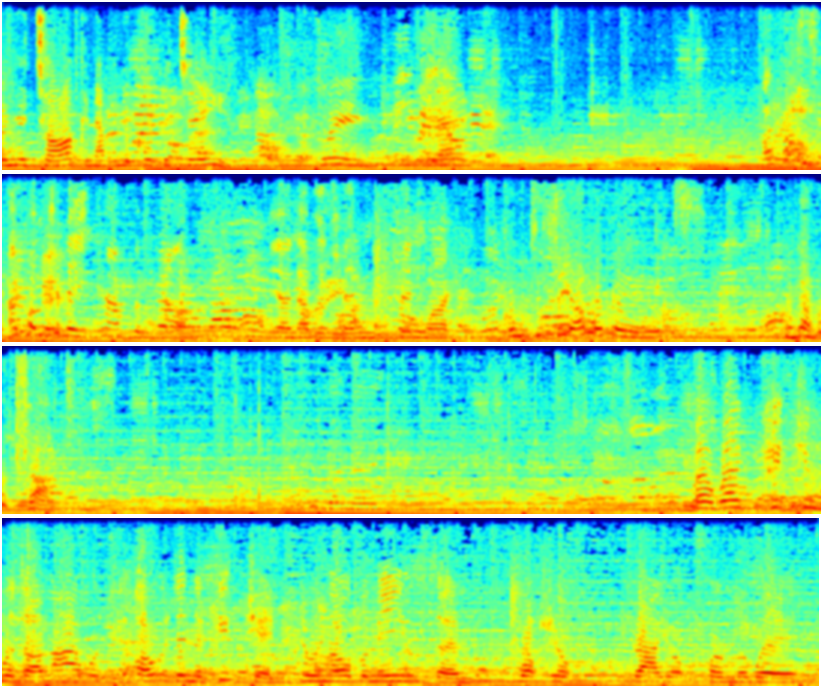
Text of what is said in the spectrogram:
Having a talk and having a cup of tea. Please. Yeah. I come, to, I come to meet Kath and Pam. Yeah, and everything. Been like, Come to see our mates and have a chat. Well, when kitchen was on, I was always in the kitchen doing all the meals and wash up, dry up from the way.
